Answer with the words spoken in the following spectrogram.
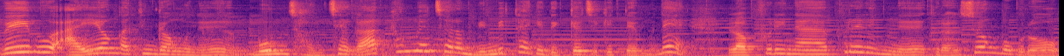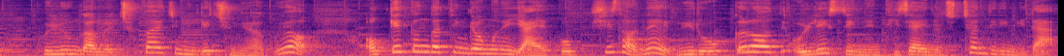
웨이브 아이언 같은 경우는 몸 전체가 평면처럼 밋밋하게 느껴지기 때문에 러플이나 프릴 있는 그런 수영복으로 볼륨감을 추가해 주는 게 중요하고요. 어깨끈 같은 경우는 얇고 시선을 위로 끌어올릴 수 있는 디자인을 추천드립니다.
